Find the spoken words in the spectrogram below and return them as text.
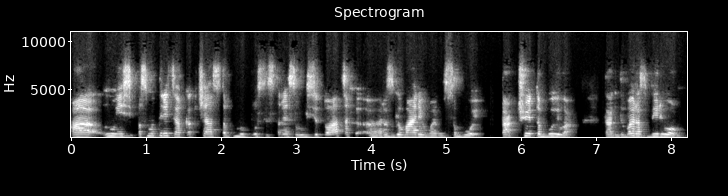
а, ну, если посмотреть, а как часто мы после стрессовых ситуаций э, разговариваем с собой, так, что это было, так, давай разберем.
